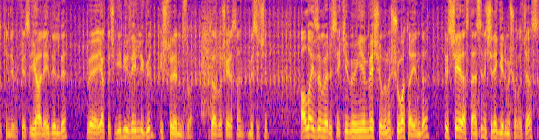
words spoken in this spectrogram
ikinci bir kez ihale edildi ve yaklaşık 750 gün iş süremiz var Trabzon Şehir Hastanesi için. Allah izin verirse 2025 yılının Şubat ayında biz şehir hastanesinin içine girmiş olacağız.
